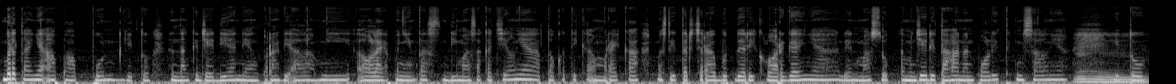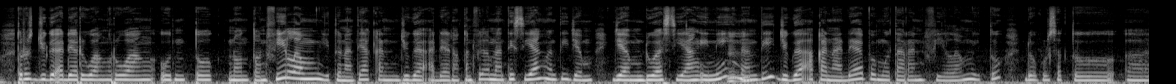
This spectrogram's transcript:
bertanya apa pun gitu tentang kejadian yang pernah dialami oleh penyintas di masa kecilnya atau ketika mereka mesti tercerabut dari keluarganya dan masuk menjadi tahanan politik misalnya hmm. gitu. Terus juga ada ruang-ruang untuk nonton film gitu. Nanti akan juga ada nonton film nanti siang nanti jam jam 2 siang ini mm -hmm. nanti juga akan ada pemutaran film itu 21 uh, eh,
